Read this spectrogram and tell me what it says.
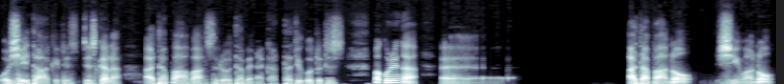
を教えたわけです。ですから、アタパーはそれを食べなかったということです。まあ、これが、えー、アタパーの神話の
